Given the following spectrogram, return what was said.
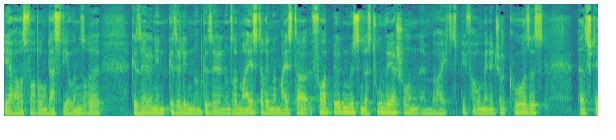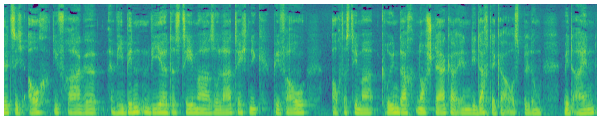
die Herausforderung, dass wir unsere Gesellinnen, Gesellinnen und Gesellen, unsere Meisterinnen und Meister fortbilden müssen. Das tun wir ja schon im Bereich des PV-Manager-Kurses. Es stellt sich auch die Frage, wie binden wir das Thema Solartechnik, PV, auch das Thema Gründach noch stärker in die Dachdeckerausbildung mit ein.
